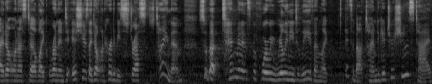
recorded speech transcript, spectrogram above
I don't want us to like run into issues. I don't want her to be stressed tying them so about 10 minutes before we really need to leave i'm like it's about time to get your shoes tied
